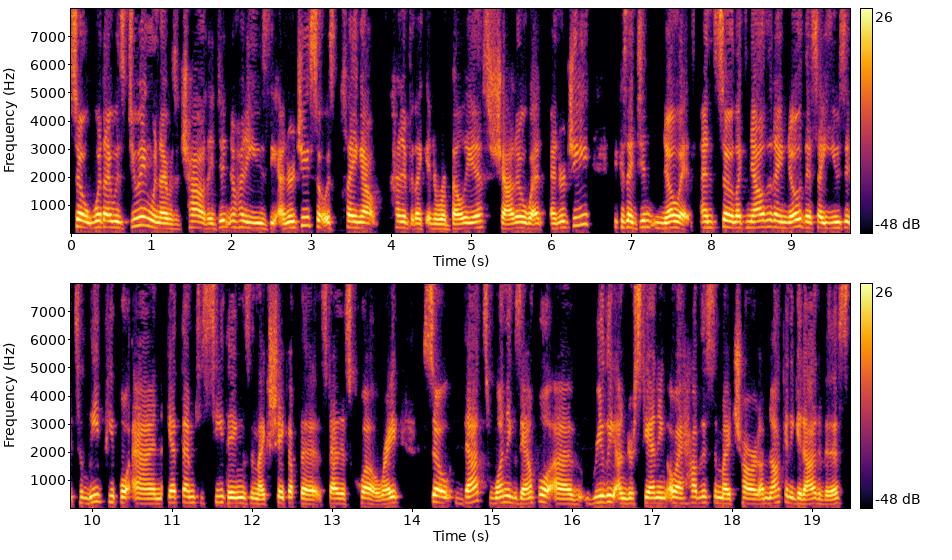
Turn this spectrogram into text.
so what I was doing when I was a child, I didn't know how to use the energy. So it was playing out kind of like in a rebellious shadow energy because I didn't know it. And so like now that I know this, I use it to lead people and get them to see things and like shake up the status quo, right? So that's one example of really understanding, oh, I have this in my chart. I'm not going to get out of this.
